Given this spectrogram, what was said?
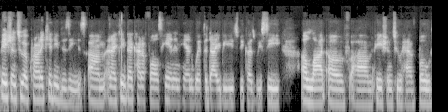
patients who have chronic kidney disease. Um, and I think that kind of falls hand in hand with the diabetes because we see a lot of um, patients who have both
